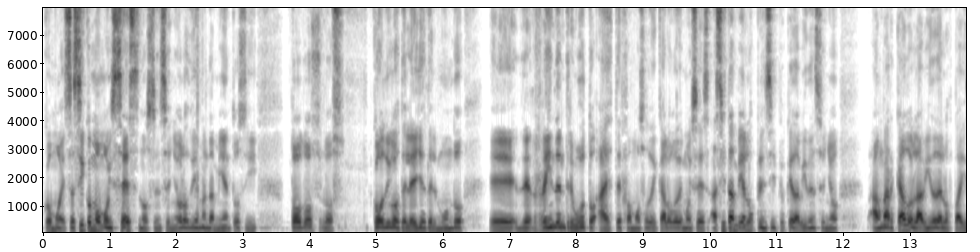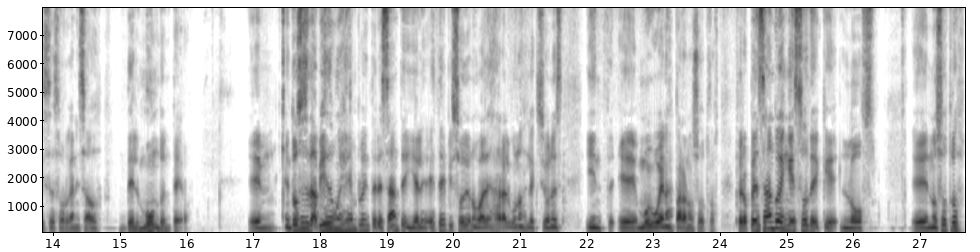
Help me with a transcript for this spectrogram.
como ese. Así como Moisés nos enseñó los diez mandamientos y todos los códigos de leyes del mundo eh, rinden tributo a este famoso decálogo de Moisés. Así también los principios que David enseñó han marcado la vida de los países organizados del mundo entero. Em, entonces David es un ejemplo interesante y este episodio nos va a dejar algunas lecciones eh, muy buenas para nosotros. Pero pensando en eso de que los, eh, nosotros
